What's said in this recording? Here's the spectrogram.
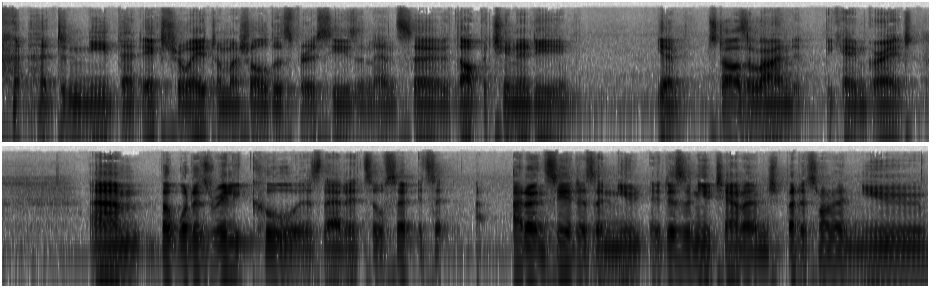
I didn't need that extra weight on my shoulders for a season, and so the opportunity, yeah, stars aligned. It became great. Um, but what is really cool is that it's also it's a, I don't see it as a new. It is a new challenge, but it's not a new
